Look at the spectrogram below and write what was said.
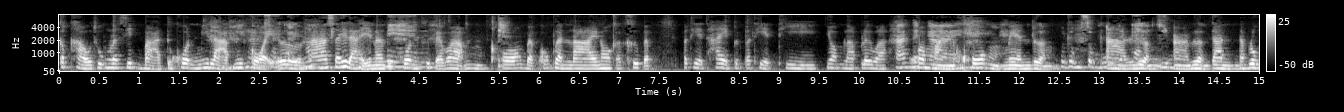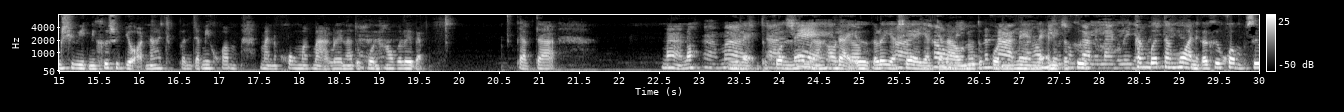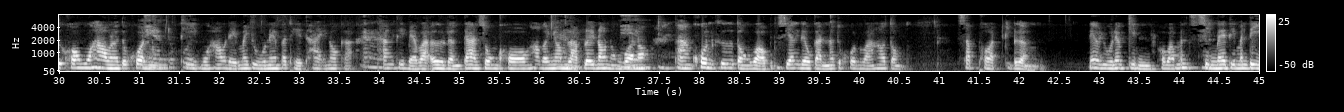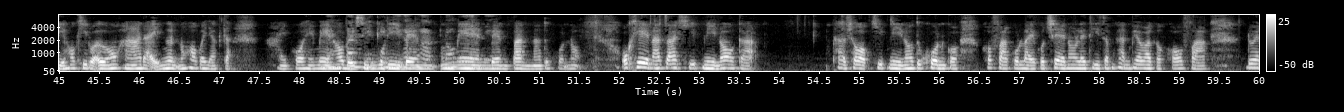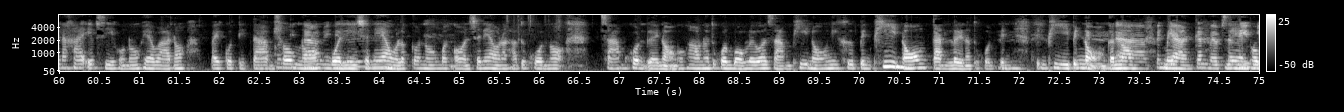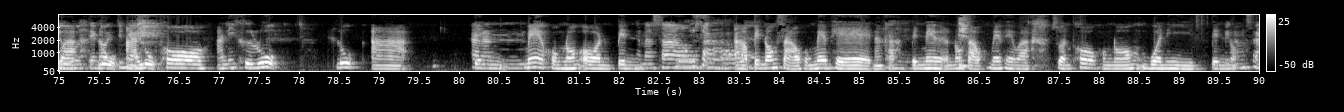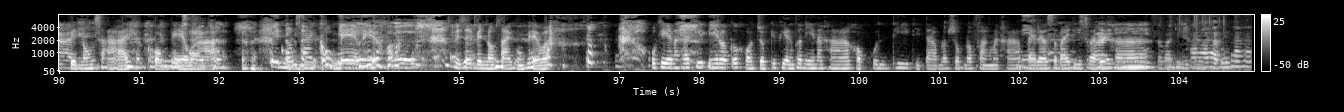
กับเขาวทุงละสิบบาท ทุกคนมีหลาบมีก่อยเออหาไส้ใดนะทุกคนคือแบบว่าอืมของแบบของเพื่อนหลายเนาะก็คือแบบ ประเทศไทยเป็นประเทศที่ยอมรับเลยว่าหาเงินความมันง่ายคงแมนเหลืองอุดมสมบูรอ่าณ์ในเรื่องการกินอ่าเรื่องการดำรงชีวิตนี่คือสุดยอดนะเพิ่นจะมีความมันคงมาก ๆเลยนะทุกคนอ่าเฮาก็เลยแบบอยากจะ มาเนาะอ่ามานี่แหละทุกคนอ่าแน่เมื่อเฮาได้เออก็เลยอยากแชร์อยากจะเล่าเนาะทุกคนแม่นแหละอันนี้ก็คือทั้งเบิดทั้งมวลนี่ก็คือความซื้อของหมู่เฮานะทุกคนแม่นทุกคนที่หมู่เฮาได้มาอยู่ในประเทศไทยเนาะก็อ่าทั้งที่แบบว่าเออเรื่องการส่งของเฮาก็ยอมรับเลยเนาะน้องบัวเนาะทางคนคือต้องเว้าเป็นเสียงเดียวกันนะทุกคนว่าเฮาต้อง support เรื่องแนวอยู่แนวกิน เพราะว่ามันสิ่งใดที่มันดีเฮาคิดว่าเออเฮาหาได้เงินเนาะเฮาก็อยากจะ ให้พ่อให้แม่เฮาได้สิ่งดีๆแบ่งแม่นแบ่งปันนะทุกคนเนาะโอเคนะจ้าคลิปนี้เนาะกะถ้าชอบคลิปนี้เนาะทุกคนก็ขอฝากกดไลค์กดแชร์เนาะและที่สำคัญแพรวาก็ขอฝากด้วยนะคะ FC ของน้องแพรวาเนาะไปกดติดตามช่องน้องบัวนีชาแนลแล้วก็น้องบางออนชาแนลนะคะ ทุกคนเนาะ สามคนเอ่ยน้องของเขานะทุกคนบอกเลยว่าสามพี่น้องนี่คือเป็นพี่น้องกันเลยนะทุกคนเป็นเป็นพี่เป็นหนองกันเนาะเป็นแม่ญาติกันแบบสแม่นนิทเพราะอยู่ว่าแต่น้อลูยกเป็นอ่าใหญ่ลูกพ่ออันนี้คือลูกลูกอ่าอัเป็นนนั้นแม่ของน้องออนเป็นคณะเศร้าน้องสาวอ่าเป็นน้องสาวของแม่แพรนะคะเออเป็นแม่น้องสาวของแม่แพรว่าส่วนพ่อของน้องบัวนีเป็นเป็นน้น้อองงชายเป็นน้องชายของแพรว่าเป็นน้องชายของของแม่แม่แม่เออไม่ใช่เป็นน้องชายของแพรว่า โอเคนะคะ คลิปนี้เราก็ขอจบแค่เพียงเท่านี้นะคะ ขอบคุณที่ติดตามรับชมรับฟังนะคะ ไปแล้วสบายดี สวัสดีค่ะ สวัสดีค่ะค่ะบ๊ายบาย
